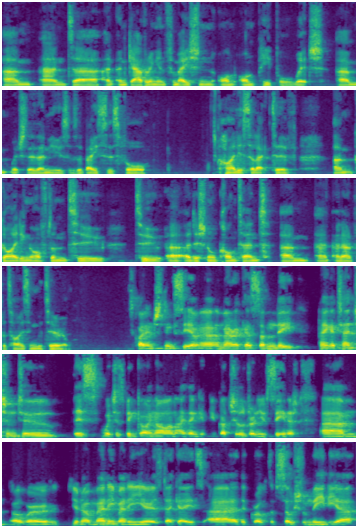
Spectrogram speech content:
um, and, uh, and, and gathering information on on people which um, which they then use as a basis for highly selective um, guiding of them to to uh, additional content um, and, and, advertising material. It's quite interesting to see uh, America suddenly paying attention to this, which has been going on. I think if you've got children, you've seen it um, over you know many many years, decades. Uh, the growth of social media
